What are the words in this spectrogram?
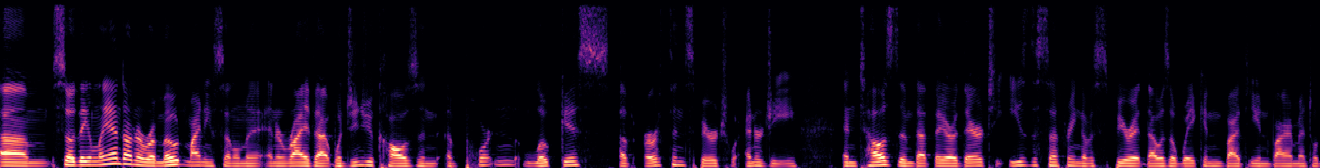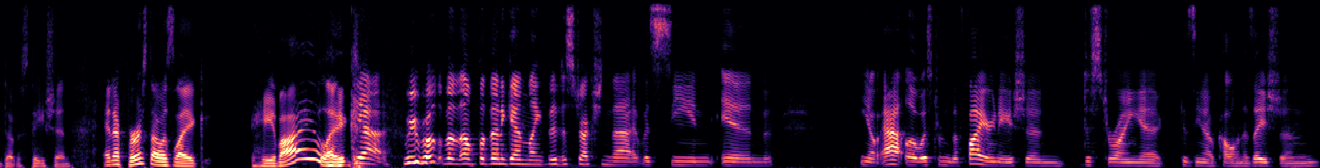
Um, so they land on a remote mining settlement and arrive at what Jianzhu calls an important locus of earth and spiritual energy, and tells them that they are there to ease the suffering of a spirit that was awakened by the environmental devastation. And at first, I was like, "Hey, bye!" Like, yeah we wrote but, uh, but then again like the destruction that was seen in you know atla was from the fire nation destroying it because you know colonization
